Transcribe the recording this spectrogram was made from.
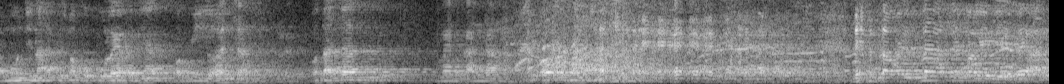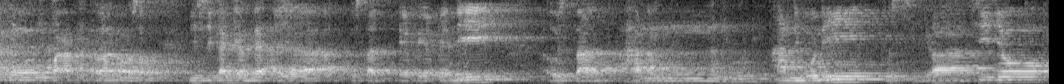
Namun dina artis mah populernya pemi itu aja oh tacan main kandang. Oh tawisna teh paling dia teh anu para anu sok ngisi kajian teh aya Ustad Evi Effendi Ustad Hanan Handi Boni. Handi Boni Ustad Sinyo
